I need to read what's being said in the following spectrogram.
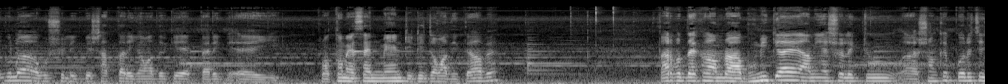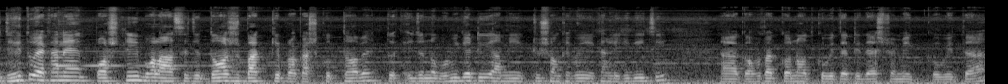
এগুলো অবশ্যই লিখবে। সাত তারিখ আমাদেরকে এক তারিখ এই প্রথম অ্যাসাইনমেন্ট এটি জমা দিতে হবে। তারপর দেখো আমরা ভূমিকায় আমি আসলে একটু সংক্ষেপ করেছি। যেহেতু এখানে প্রশ্নেই বলা আছে যে দশ বাক্যে প্রকাশ করতে হবে, তো এই জন্য ভূমিকাটি আমি একটু সংক্ষেপে এখানে লিখে দিয়েছি। কপোতাক্ষ নদ কবিতাটি দেশপ্রেমিক কবিতা,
